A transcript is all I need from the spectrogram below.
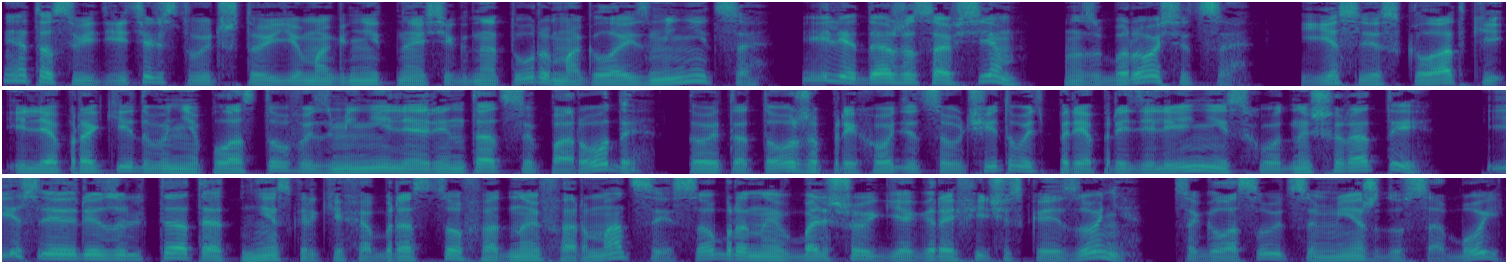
это свидетельствует, что ее магнитная сигнатура могла измениться или даже совсем сброситься. Если складки или опрокидывание пластов изменили ориентацию породы, то это тоже приходится учитывать при определении исходной широты. Если результаты от нескольких образцов одной формации, собранные в большой географической зоне, согласуются между собой,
